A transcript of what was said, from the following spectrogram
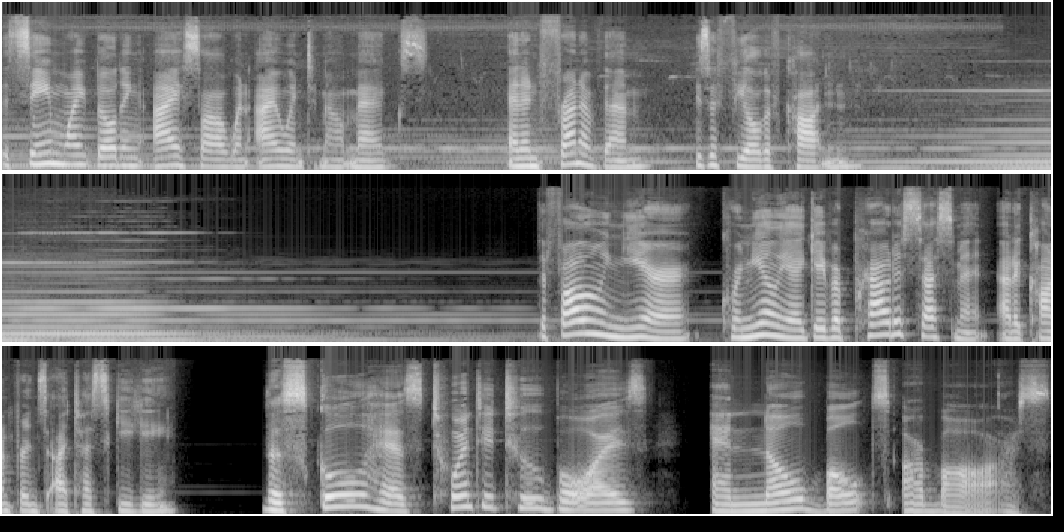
the same white building I saw when I went to Mount Meigs. And in front of them is a field of cotton. The following year, Cornelia gave a proud assessment at a conference at Tuskegee. The school has 22 boys and no bolts or bars.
